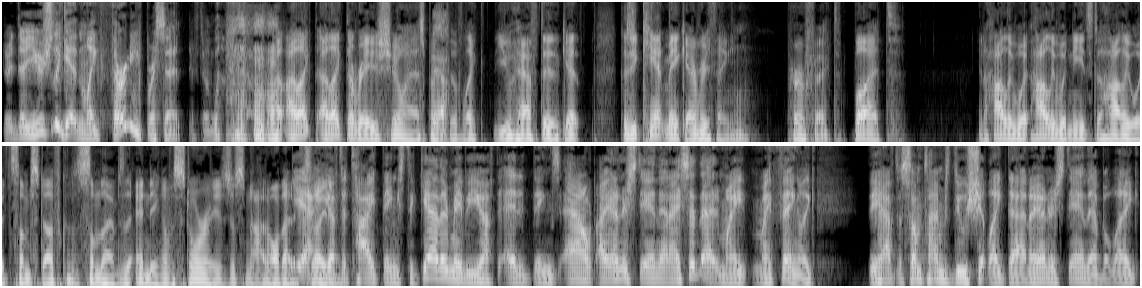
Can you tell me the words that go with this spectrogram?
They're, they're usually getting like thirty percent if they're. lucky. I, I like I like the ratio aspect Yeah. of like you have to get because you can't make everything perfect, but you know Hollywood Hollywood needs to Hollywood some stuff because sometimes the ending of a story is just not all that yeah, exciting. you have to tie things together. Maybe you have to edit things out. I understand that. I said that in my my thing. Like they have to sometimes do shit like that, and I understand that. But like,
